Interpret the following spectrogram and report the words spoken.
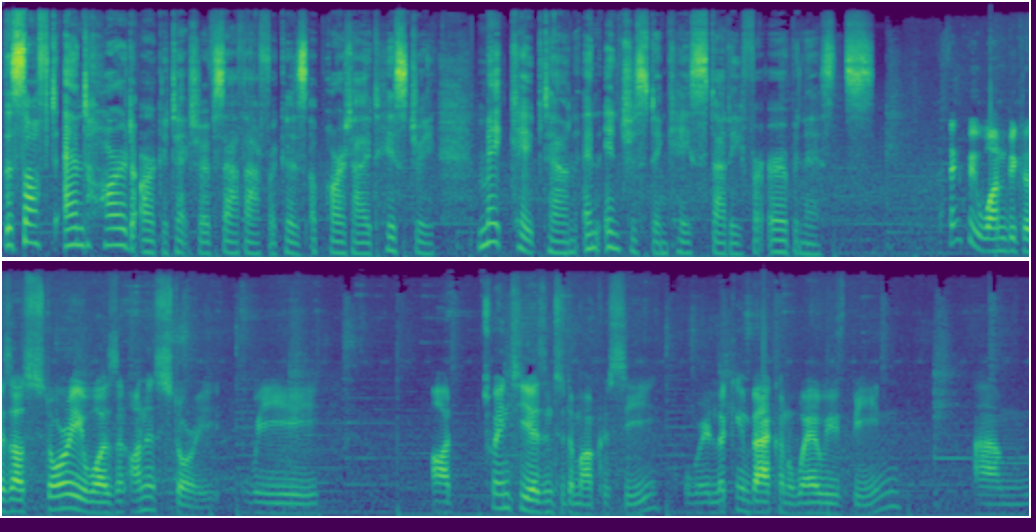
The soft and hard architecture of South Africa's apartheid history make Cape Town an interesting case study for urbanists. I think we won because our story was an honest story. We are 20 years into democracy. We're looking back on where we've been. Um,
